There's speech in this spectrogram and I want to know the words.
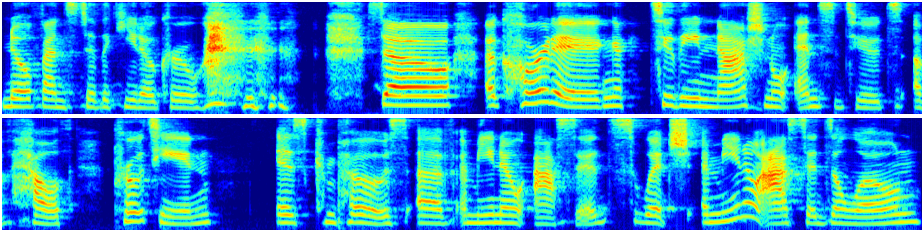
No offense to the keto crew. so, according to the National Institutes of Health, protein is composed of amino acids, which amino acids alone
